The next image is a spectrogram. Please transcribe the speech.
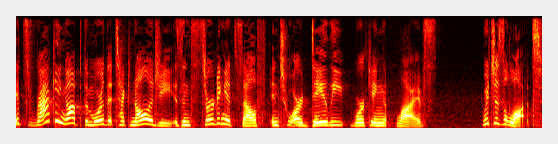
it's racking up the more that technology is inserting itself into our daily working lives, which is a lot.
